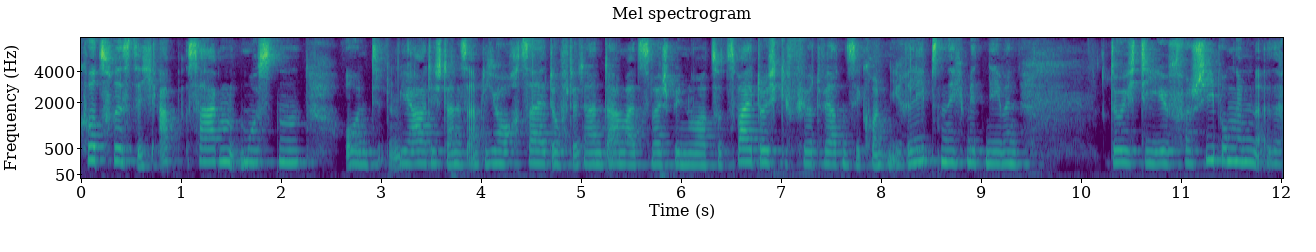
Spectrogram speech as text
kurzfristig absagen mussten. Und ja, die standesamtliche Hochzeit durfte dann damals zum Beispiel nur zu zweit durchgeführt werden. Sie konnten ihre Liebsten nicht mitnehmen durch die Verschiebungen äh,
